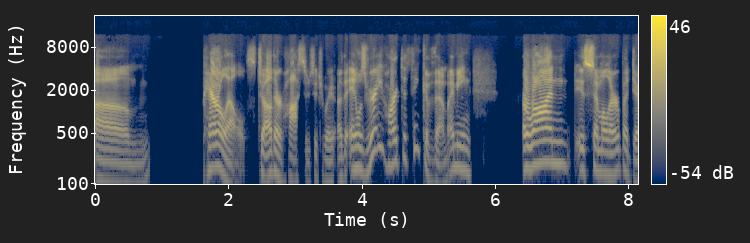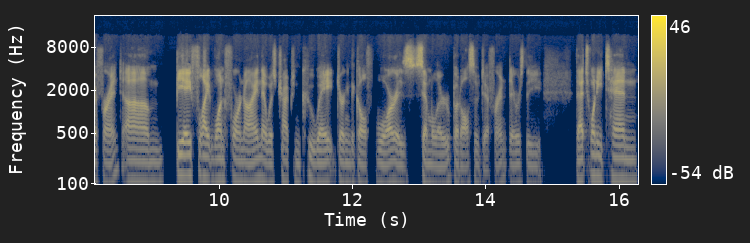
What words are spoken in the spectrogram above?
um parallels to other hostage situations? And it was very hard to think of them. I mean, Iran is similar but different. Um, BA Flight 149 that was trapped in Kuwait during the Gulf War is similar but also different. There was the that 2010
